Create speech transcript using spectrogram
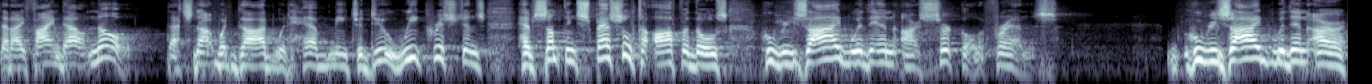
that I find out, no, that's not what God would have me to do. We Christians have something special to offer those who reside within our circle of friends, who reside within our,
